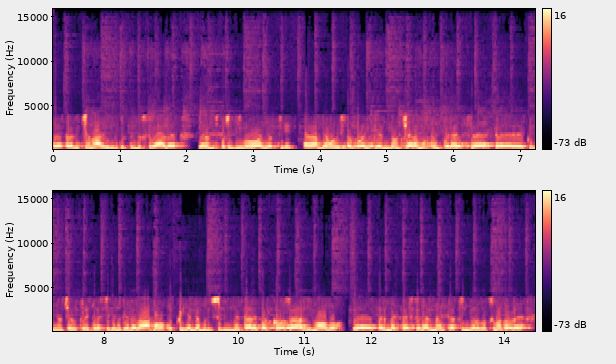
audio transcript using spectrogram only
eh, tradizionali di tipo industriale era un dispositivo IoT. Eh, abbiamo visto poi che non c'era molto interesse, eh, quindi non c'era tutto l'interesse che noi chiedevamo e quindi abbiamo deciso di inventare qualcosa di nuovo che permettesse realmente al singolo consumatore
